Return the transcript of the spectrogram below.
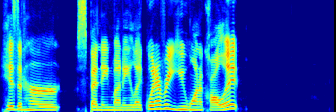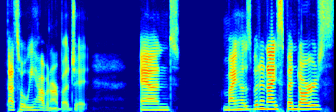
his and her spending money, like whatever you want to call it. That's what we have in our budget. And my husband and I spend ours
